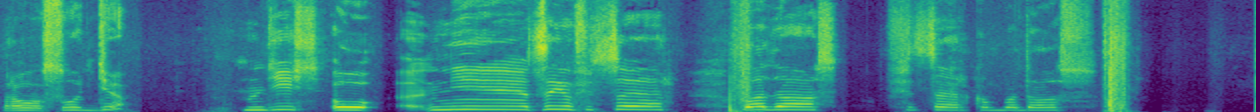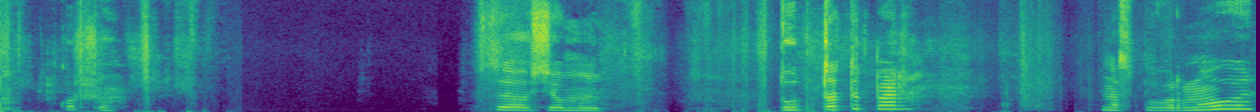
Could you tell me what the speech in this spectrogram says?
правосуддя. Надіюсь. О, ні, цей офіцер. Бадас. Офіцерка Бадас. Корше. Все ось ми. Тут та тепер. Нас повернули.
